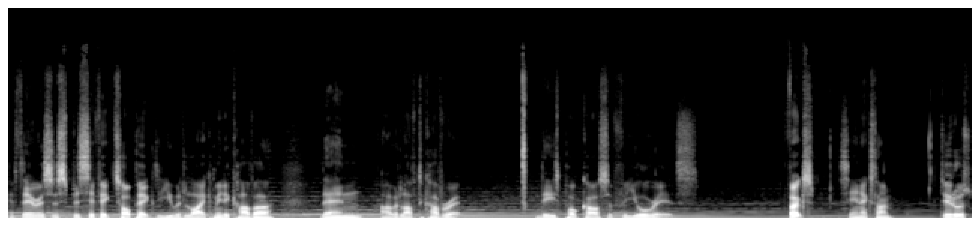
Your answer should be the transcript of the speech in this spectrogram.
If there is a specific topic that you would like me to cover, then I would love to cover it. These podcasts are for your ears. Folks, see you next time. Toodles.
